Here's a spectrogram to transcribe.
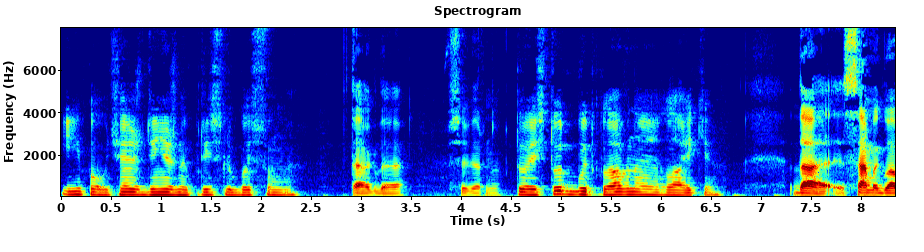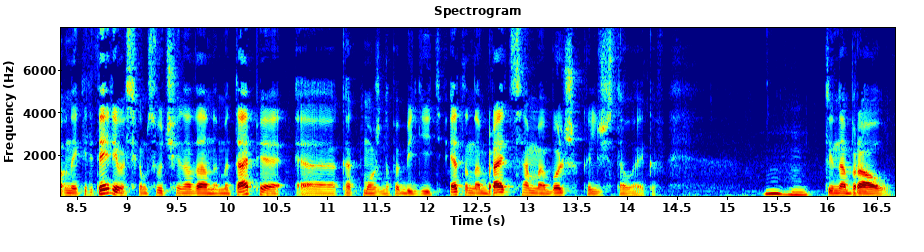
и получаешь денежный приз любой суммы. Так, да, все верно. То есть тут будет главное лайки. Да, самый главный критерий, во всяком случае, на данном этапе, э, как можно победить, это набрать самое большее количество лайков. Угу. Ты набрал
